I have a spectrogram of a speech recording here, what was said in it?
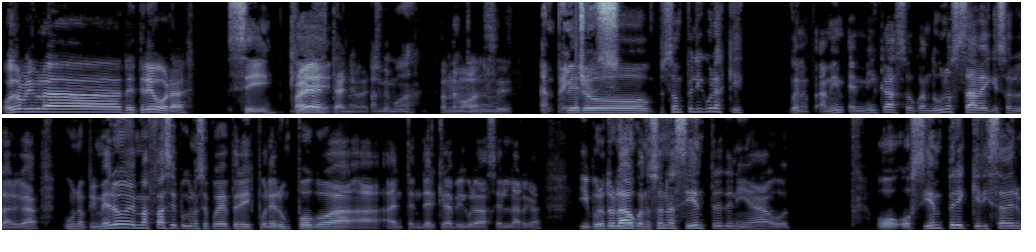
Otra película de tres horas. Sí. Vaya que- este año, de Tan de moda. Están de moda, de sí. Pero son películas que, bueno, a mí, en mi caso, cuando uno sabe que son largas, uno primero es más fácil porque uno se puede predisponer un poco a, a- a entender que la película va a ser larga. Y por otro lado, cuando son así entretenidas o, o, o siempre queréis saber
